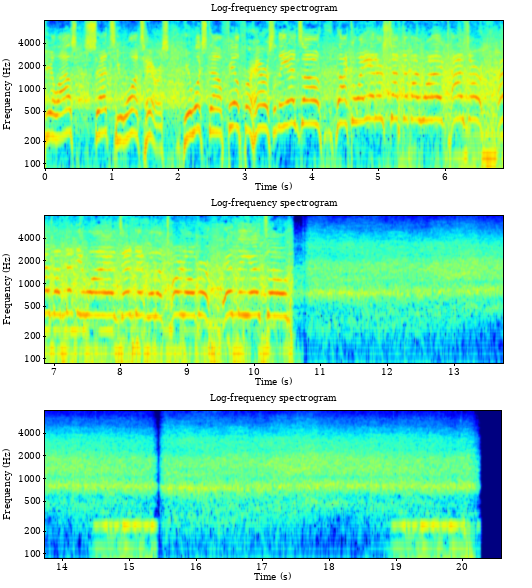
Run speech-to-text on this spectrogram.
Scheelhaase, sets, he wants Harris. He looks downfield for Harris in the end zone. Knocked away, intercepted by Ryan Keiser, and the Nittany Lions end it with a turnover in the end zone.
